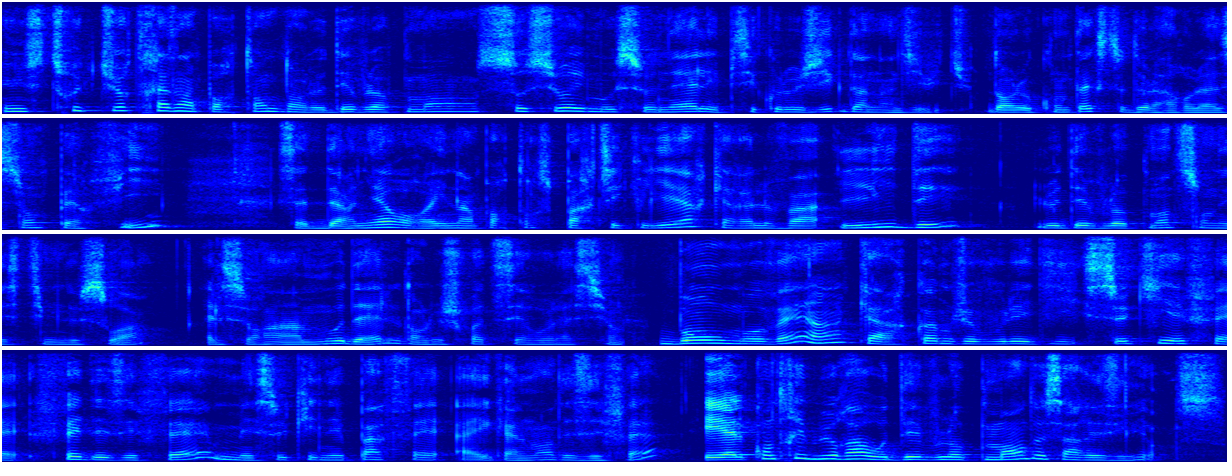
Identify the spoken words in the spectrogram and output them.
une structure très importante dans le développement socio-émotionnel et psychologique d'un individu. Dans le contexte de la relation père-fille, cette dernière aura une importance particulière car elle va lider le développement de son estime de soi, elle sera un modèle dans le choix de ses relations. Bon ou mauvais, hein, car comme je vous l'ai dit, ce qui est fait fait des effets, mais ce qui n'est pas fait a également des effets. Et elle contribuera au développement de sa résilience.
